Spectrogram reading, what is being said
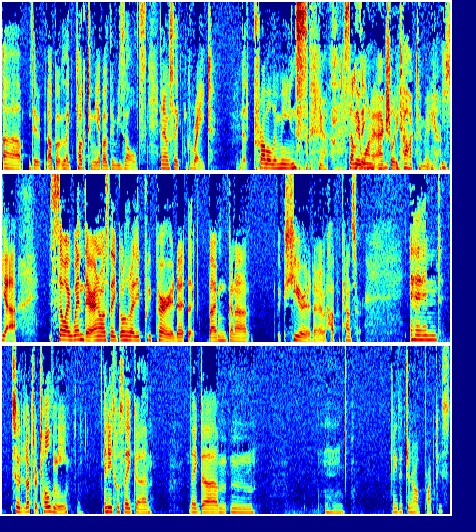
uh, the about like talk to me about the results. And I was like, great. That probably means Yeah. Something- They want to actually talk to me. yeah. So I went there and I was like already prepared. uh, That I'm gonna hear that I have cancer. And so the doctor told me, and it was like, uh, like the, um, mm, like the general practice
